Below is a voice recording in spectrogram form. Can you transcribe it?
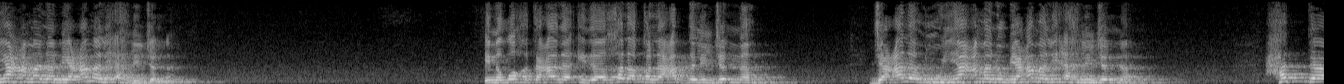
يعمل بعمل أهل الجنة. إن الله تعالى إذا خلق العبد للجنة جعله يعمل بعمل أهل الجنة. حتى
